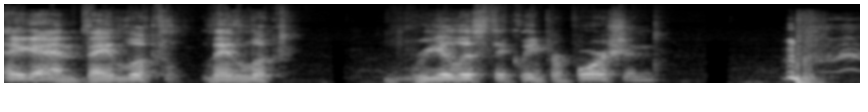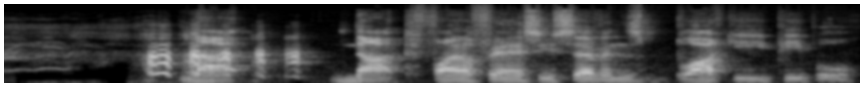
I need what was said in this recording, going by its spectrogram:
again, they look they look realistically proportioned. not not Final Fantasy VII's blocky people.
